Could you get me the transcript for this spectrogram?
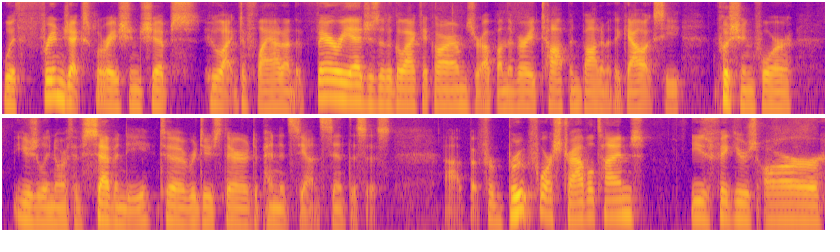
With fringe exploration ships who like to fly out on the very edges of the galactic arms or up on the very top and bottom of the galaxy, pushing for usually north of 70 to reduce their dependency on synthesis. Uh, but for brute force travel times, these figures are,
